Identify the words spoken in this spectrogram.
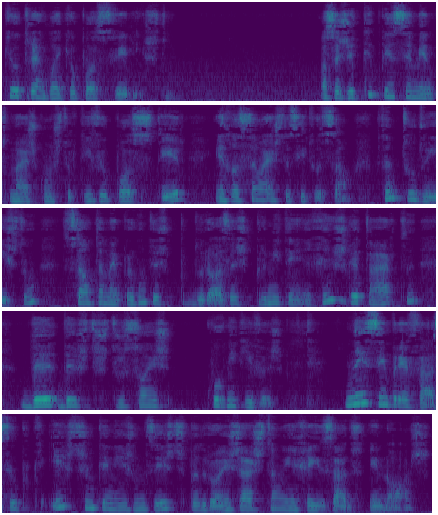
Que outro ângulo é que eu posso ver isto? Ou seja, que pensamento mais construtivo eu posso ter em relação a esta situação? Portanto, tudo isto são também perguntas poderosas que permitem resgatar-te das destruções cognitivas. Nem sempre é fácil, porque estes mecanismos, estes padrões já estão enraizados em nós,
